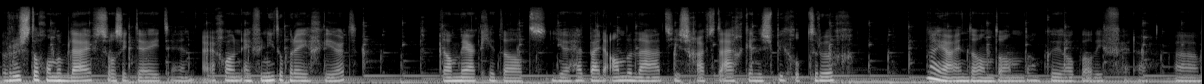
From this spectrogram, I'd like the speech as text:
rustig onder blijft, zoals ik deed, en er gewoon even niet op reageert, dan merk je dat je het bij de ander laat. Je schuift het eigenlijk in de spiegel terug. Nou ja, en dan, dan, dan kun je ook wel weer verder. Ehm,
